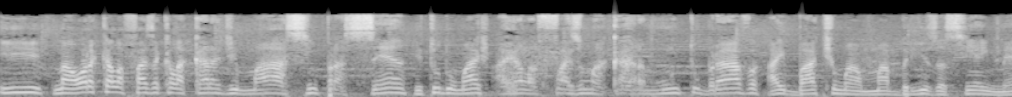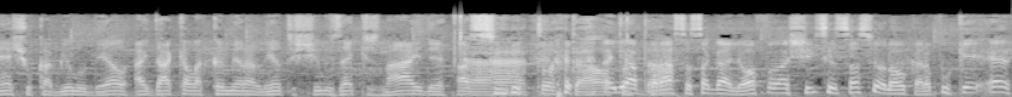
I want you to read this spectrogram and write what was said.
e na hora que ela faz aquela cara de má, assim, pra Sam e tudo mais, aí ela faz uma cara muito brava, aí bate uma, uma brisa assim, aí mexe o cabelo dela, aí dá aquela câmera lenta, estilo Zack Snyder, assim. Ah, total, aí ele total. abraça essa galhofa, eu achei sensacional, cara, porque é,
